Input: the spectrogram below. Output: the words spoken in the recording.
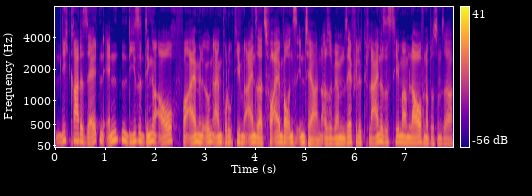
nicht gerade selten enden diese Dinge auch vor allem in irgendeinem produktiven Einsatz, vor allem bei uns intern. Also wir haben sehr viele kleine Systeme am Laufen, ob das unser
